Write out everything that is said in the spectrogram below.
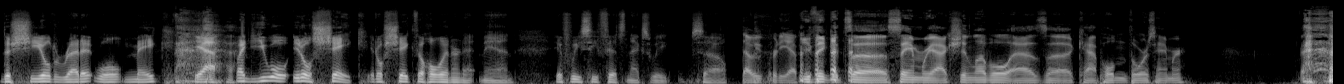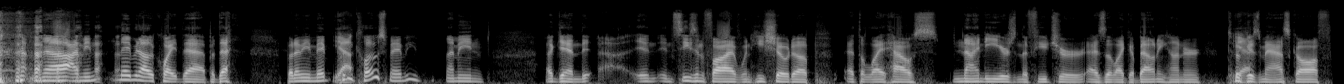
the shield reddit will make Yeah, like you will it'll shake it'll shake the whole internet man if we see fitz next week so that would be pretty epic. You think it's uh, same reaction level as uh, Cap holding Thor's hammer? no i mean maybe not quite that but that but i mean maybe Yeah. pretty close maybe i mean again the, uh, in in season five when he showed up at the lighthouse 90 years in the future as a, like a bounty hunter took Yeah. his mask off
